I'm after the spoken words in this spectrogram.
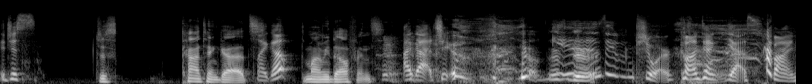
It just Just content gods. like, oh, the Miami Dolphins. I got you. Yep, that's good. Yes, sure. Content, yes, fine.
